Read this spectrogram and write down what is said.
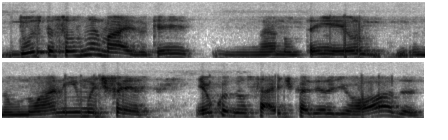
duas pessoas normais, ok? Não, não tem eu, não, não há nenhuma diferença. Eu, quando eu saio de cadeira de rodas,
